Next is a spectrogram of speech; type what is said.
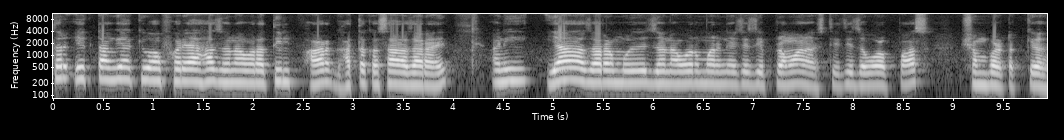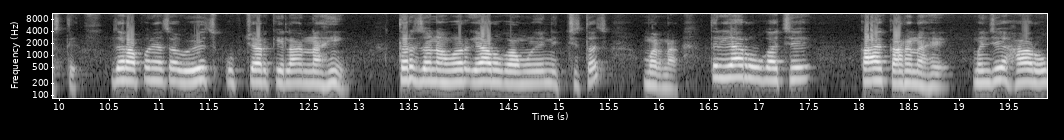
तर एकटांग्या किंवा फऱ्या हा जनावरातील फार घातक असा आजार आहे आणि या आजारामुळे जनावर मरण्याचे जे प्रमाण असते ते जवळपास शंभर टक्के असते. जर आपण याचा वेळीच उपचार केला नाही तर जनावर या रोगामुळे निश्चितच मरणार. तर या रोगाचे काय कारण आहे? म्हणजे हा रोग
